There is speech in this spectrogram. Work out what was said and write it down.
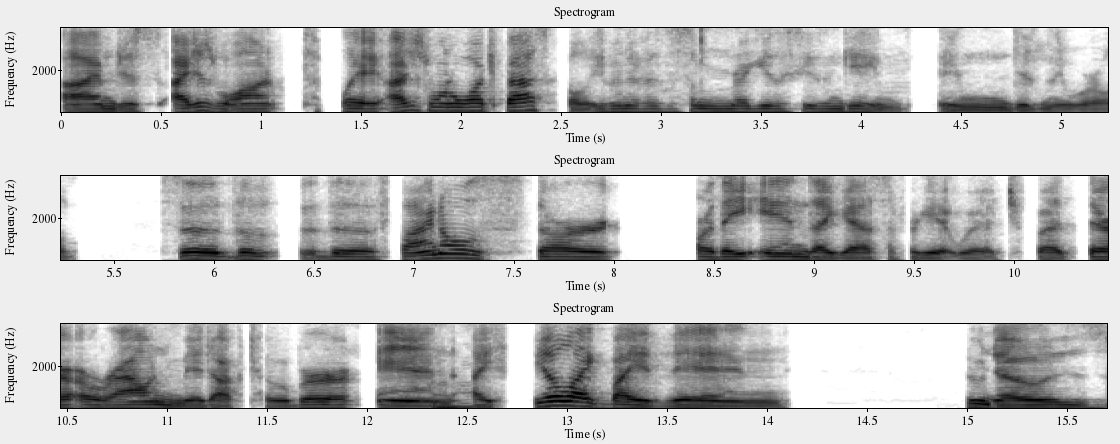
I'm just I just want to play. I just want to watch basketball, even if it's some regular season games in Disney World. So the the finals start or they end, I guess I forget which, but they're around mid October, and Mhm. I feel like by then. Who knows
